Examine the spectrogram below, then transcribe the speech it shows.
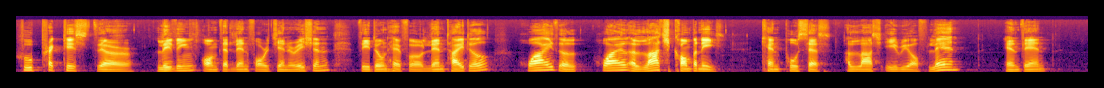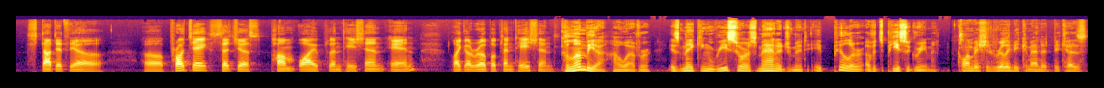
who practice their living on that land for a generation, they don't have a land title, while, the, while a large company can possess a large area of land and then started their uh, projects such as palm oil plantation and like a rubber plantation. Colombia, however, is making resource management a pillar of its peace agreement. Colombia should really be commended because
